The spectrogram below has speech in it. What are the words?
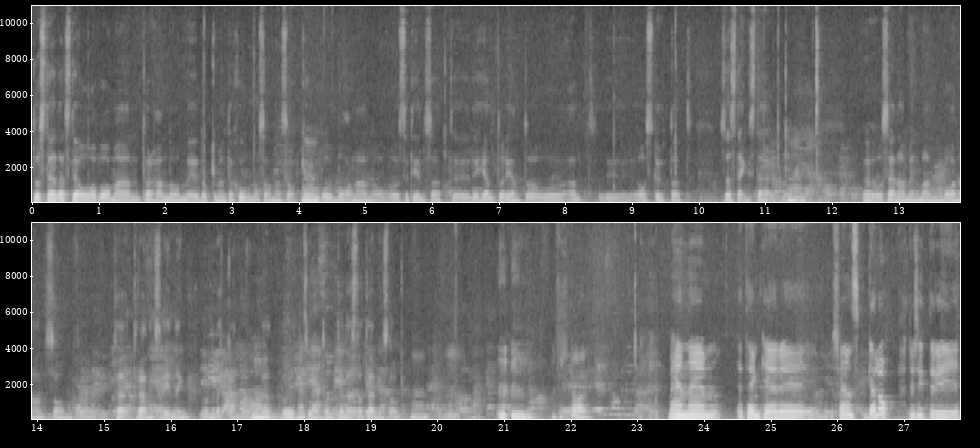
Då städas det av och man tar hand om eh, dokumentation och sådana saker Mm. på banan och, och ser till så att eh, det är helt och rent och, och allt eh, avslutat. Sen stängs det här Mm. Och sen använder man banan som för träningsridning under veckan. Då. Mm. Men då är det tomt till nästa tävlingsdag. Mm. Jag förstår. Men eh, jag tänker, eh, Svensk Galopp, du sitter i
